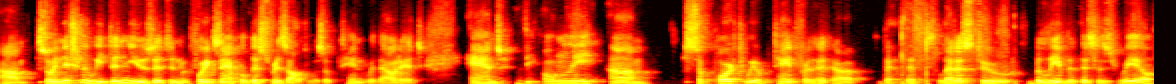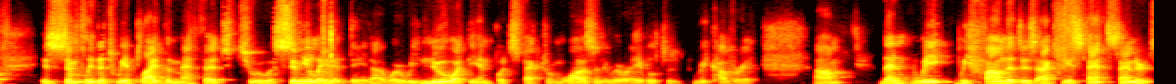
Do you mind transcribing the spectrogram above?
Um, so initially we didn't use it. And for example, this result was obtained without it. And the only um, support we obtained for the, uh, that, that led us to believe that this is real is simply that we applied the method to a simulated data where we knew what the input spectrum was and we were able to recover it. Um, then we, we found that there's actually a standard.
